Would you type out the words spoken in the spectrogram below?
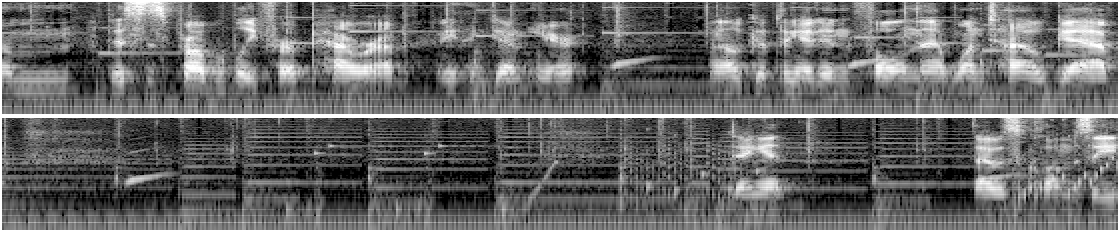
Um, this is probably for a power-up. Anything down here? Well, good thing I didn't fall in that one tile gap. Dang it. That was clumsy.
